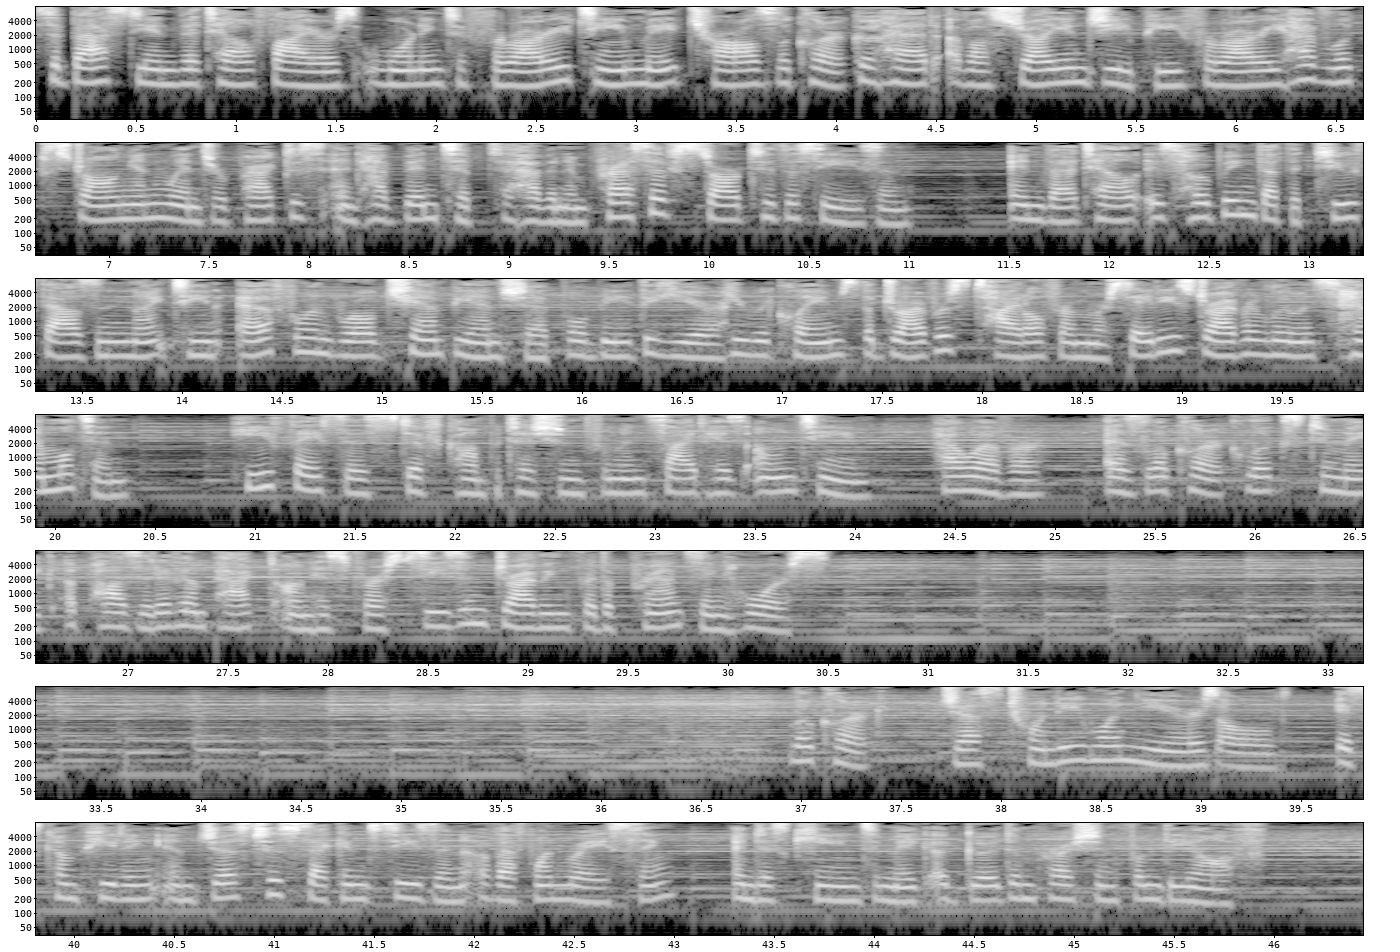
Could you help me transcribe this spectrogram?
Sebastian Vettel fires warning to Ferrari teammate Charles Leclerc ahead of Australian GP Ferrari have looked strong in winter practice and have been tipped to have an impressive start to the season. And Vettel is hoping that the 2019 F1 World Championship will be the year he reclaims the driver's title from Mercedes driver Lewis Hamilton. He faces stiff competition from inside his own team, however, as Leclerc looks to make a positive impact on his first season driving for the prancing horse. Leclerc, just 21 years old, is competing in just his second season of F1 racing, and is keen to make a good impression from the off.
